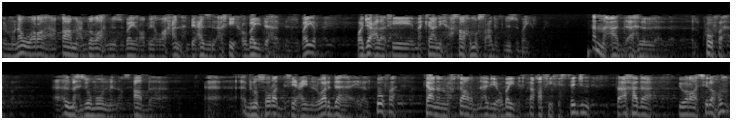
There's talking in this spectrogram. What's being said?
المنورة قام عبد الله بن الزبير رضي الله عنه بعزل أخيه عبيدة بن الزبير وجعل في مكانه أخاه مصعب بن الزبير. لما عاد أهل الكوفة المهزومون من أصحاب ابن صرد في عين الوردة إلى الكوفة كان المختار بن أبي عبيد الثقفي في السجن فأخذ يراسلهم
